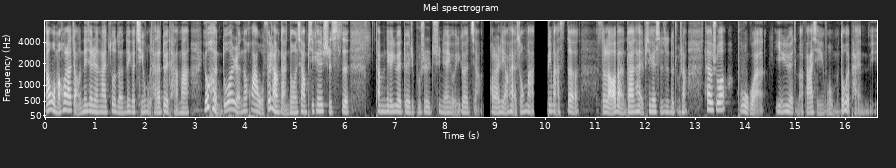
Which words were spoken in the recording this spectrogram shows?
然后我们后来找的那些人来做的那个琴舞台的对谈嘛，有很多人的话我非常感动，像 PK 十四，他们那个乐队这不是去年有一个奖，后来是杨海松嘛，兵马司的的老板，当然他也 PK 十四的主唱，他就说不管音乐怎么发行，我们都会拍 MV。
